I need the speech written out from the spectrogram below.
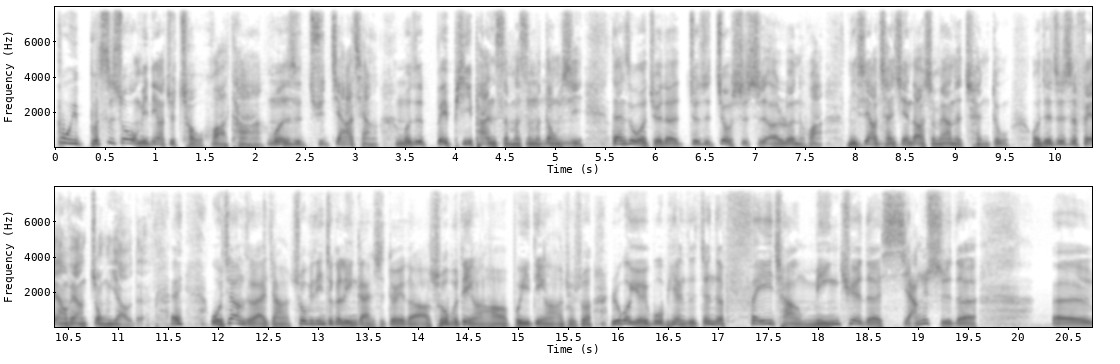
不不是说我们一定要去丑化它，或者是去加强，或者是被批判什么什么东西。但是我觉得，就是就事实而论的话，你是要呈现到什么样的程度？我觉得这是非常非常重要的。哎，我这样子来讲，说不定这个灵感是对的啊，说不定啊，哈，不一定啊。就是说，如果有一部片子真的非常明确的。详实的，呃，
